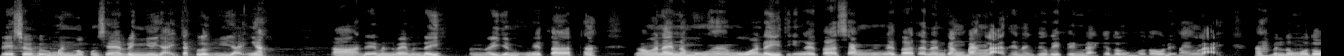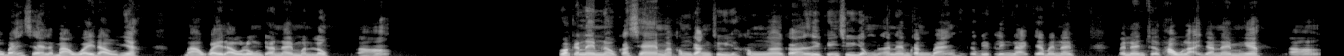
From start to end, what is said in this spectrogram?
để sở hữu mình một con xe ring như vậy, chất lượng như vậy nha. Đó, để mình về mình đi mình đi trong những ngày Tết ha. Còn anh em nào muốn à, mua đi thì những ngày Tết xong, những ngày Tết anh em cần bán lại thì anh em cứ việc liên lạc cho Tuấn mô tô để bán lại. Ha. bên Tuấn mô tô bán xe là bao quay đầu nha, bao quay đầu luôn cho anh em mình luôn. Đó hoặc anh em nào có xe mà không cần sử không ờ, có điều kiện sử dụng nữa anh em cần bán thì có việc liên lạc cho bên em. Bên em sẽ thâu lại cho anh em nha đó.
